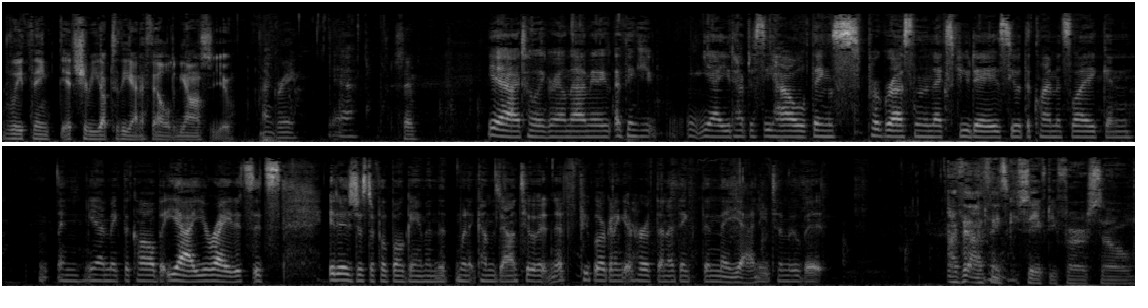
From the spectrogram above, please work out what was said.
really think it should be up to the NFL. To be honest with you, I agree. Yeah. Yeah, I totally agree on that. I mean, I think you, yeah, you'd have to see how things progress in the next few days, see what the climate's like, and and yeah, make the call. But yeah, you're right. It's it's it is just a football game, and when it comes down to it, and if people are going to get hurt, then I think then they yeah need to move it. I, th- I think safety first, so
